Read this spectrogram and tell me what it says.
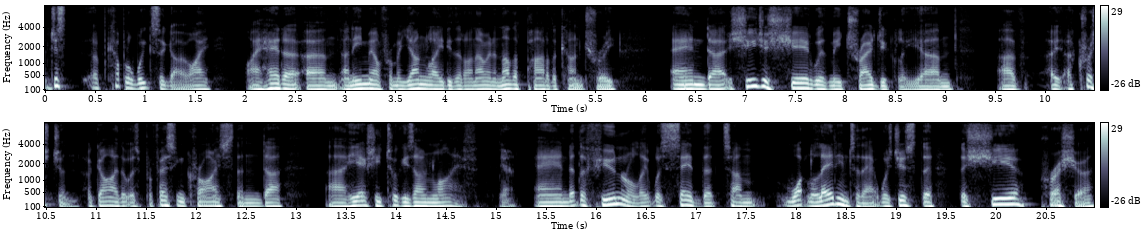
just a couple of weeks ago, I I had a, um, an email from a young lady that I know in another part of the country, and uh, she just shared with me tragically um, of a, a, Christian, a guy that was professing Christ, and uh, uh, he actually took his own life. Yeah. And at the funeral, it was said that um, what led him to that was just the, the sheer pressure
